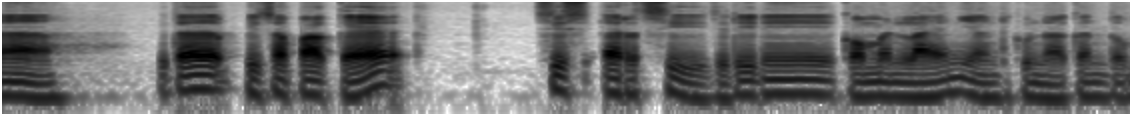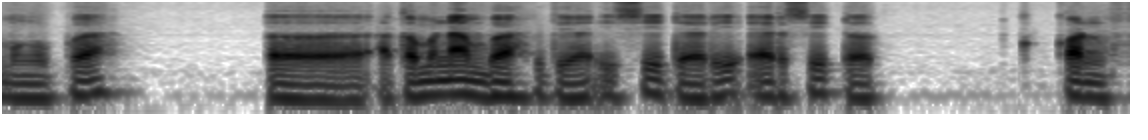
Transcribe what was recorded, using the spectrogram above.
Nah kita bisa pakai sysrc. Jadi ini command line yang digunakan untuk mengubah uh, atau menambah gitu ya isi dari rc dot conf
